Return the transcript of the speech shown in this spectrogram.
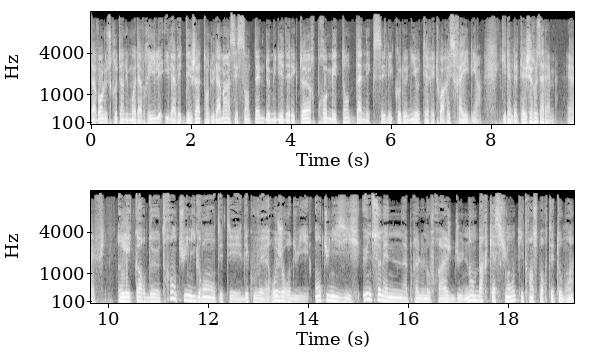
Avant le scrutin du mois d'avril, il avait déjà tendu la main à ces centaines de milliers d'électeurs promettant d'annexer les colonies au territoire israélien. Delta, Jérusalem. RFI. Les corps de 38 migrants ont été découverts aujourd'hui en Tunisie, une semaine après le naufrage d'une embarcation qui transportait au moins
